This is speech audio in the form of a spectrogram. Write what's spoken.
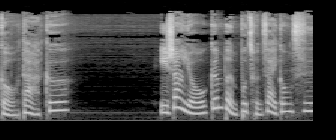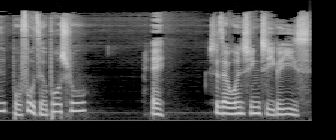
狗大哥。以上由根本不存在公司不负责播出。哎，是在温馨几个意思？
